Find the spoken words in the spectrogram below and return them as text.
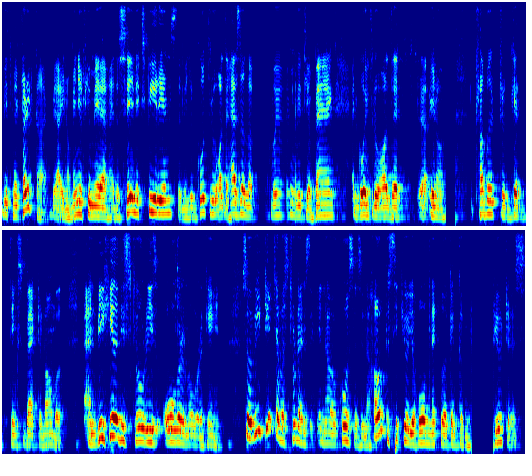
with my credit card, where you know many of you may have had the same experience, and you go through all the hassle of working with your bank and going through all that, uh, you know, trouble to get things back to normal. And we hear these stories over and over again. So we teach our students in our courses, you know, how to secure your home network and computers.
